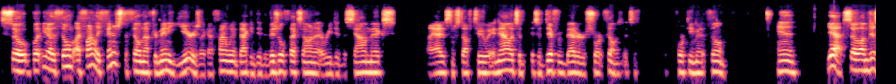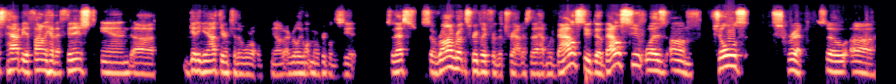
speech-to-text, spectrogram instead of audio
so, but you know, the film I finally finished the film after many years. Like I finally went back and did the visual effects on it. I redid the sound mix. I added some stuff to it, and now it's a it's a different, better short film. It's a 14 minute film, and yeah, so I'm just happy to finally have it finished and uh, getting it out there into the world. You know, I really want more people to see it. So that's so Ron wrote the screenplay for the trap. That's that happened with Battlesuit though. Battlesuit was um Joel's script. So uh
